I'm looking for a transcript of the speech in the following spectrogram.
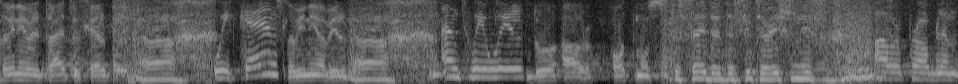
Slovenija bo poskušala pomagati. Slovenija bo naredila svoj utmost, da bo rekla, da je situacija naš problem,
